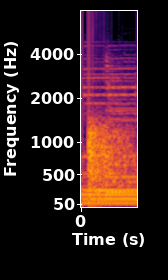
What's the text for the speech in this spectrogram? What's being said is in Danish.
you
